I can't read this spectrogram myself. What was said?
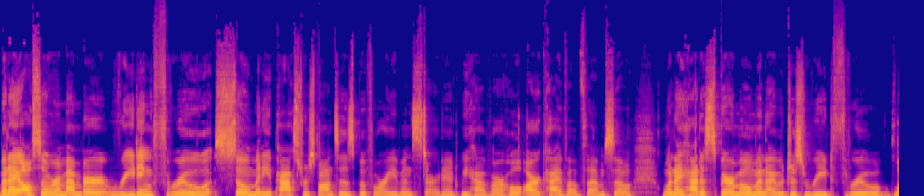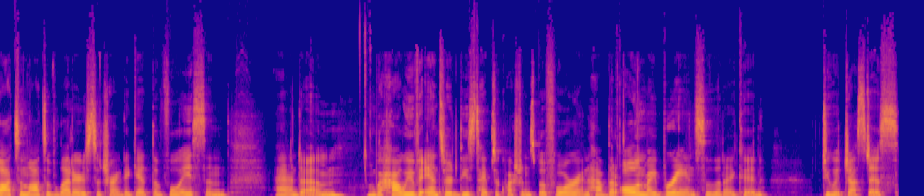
But I also remember reading through so many past responses before I even started. We have our whole archive of them. So when I had a spare moment, I would just read through lots and lots of letters to try to get the voice and and um, how we've answered these types of questions before and have that all in my brain so that I could do it justice.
